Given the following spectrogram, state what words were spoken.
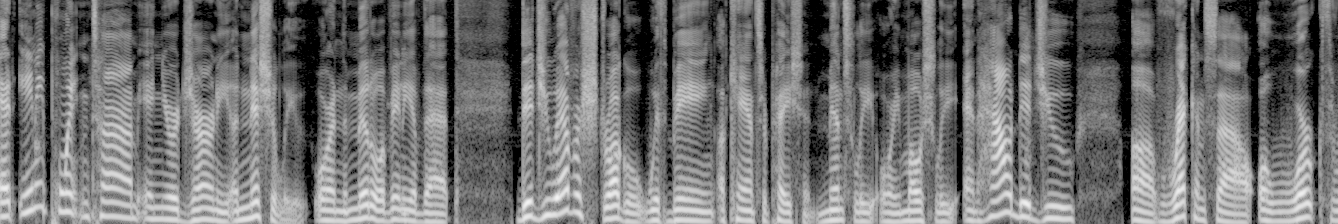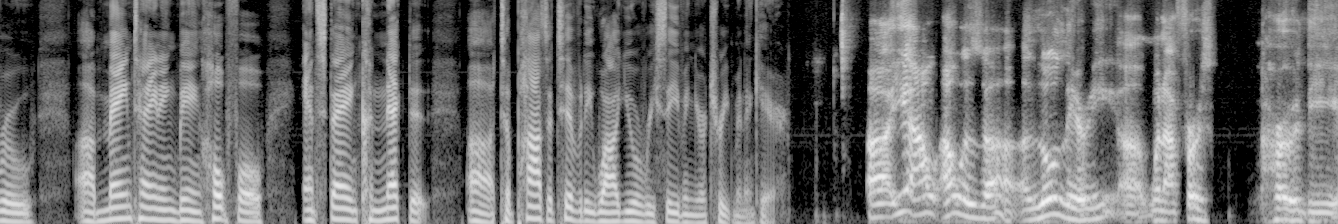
At any point in time in your journey, initially or in the middle of any of that, did you ever struggle with being a cancer patient, mentally or emotionally? And how did you uh, reconcile or work through uh, maintaining being hopeful and staying connected? uh, to positivity while you were receiving your treatment and care? Uh, yeah, I, I was uh, a little leery uh, when I first heard the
